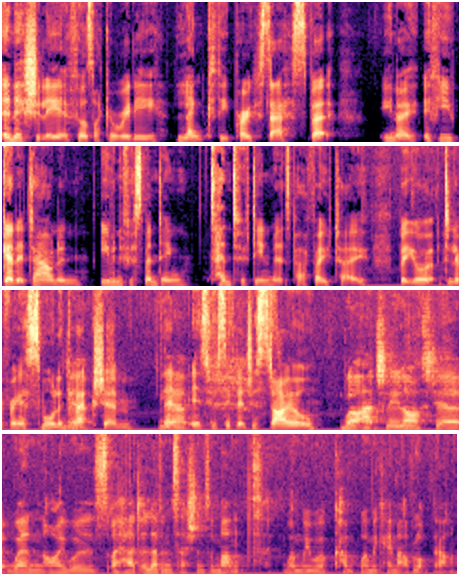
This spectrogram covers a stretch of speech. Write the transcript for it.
initially it feels like a really lengthy process. But, you know, if you get it down, and even if you're spending 10 to 15 minutes per photo, but you're delivering a smaller Yeah. Then Yeah. it's your signature style. Well, actually, last year when I was, I had 11 sessions a month when we were com- when we came out of lockdown,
